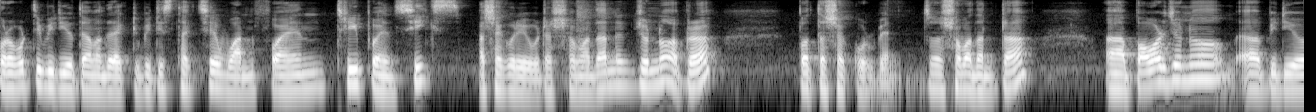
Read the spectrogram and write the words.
পরবর্তী ভিডিওতে আমাদের অ্যাক্টিভিটিস থাকছে one point three point six আশা করি ওটার সমাধানের জন্য আপনারা প্রত্যাশা করবেন। সমাধানটা পাওয়ার জন্য ভিডিও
